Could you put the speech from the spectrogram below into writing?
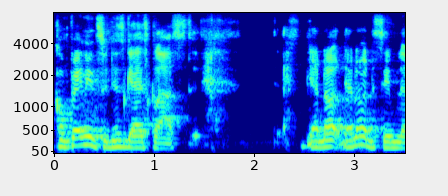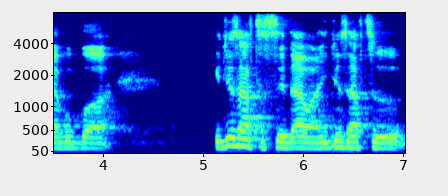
comparing to this guy's class, they're not they're not the same level, but you just have to sit down and you just have to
